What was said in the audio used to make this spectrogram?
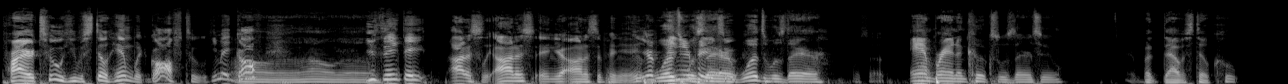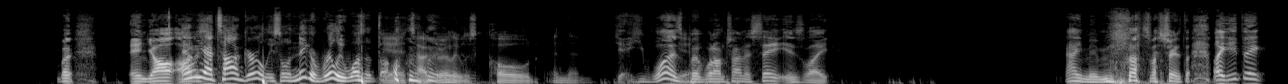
prior to he was still him with Goff too. He made Goff. Uh, I don't know. you think they honestly, honest in your honest opinion, in your, in Woods your was opinion there. too. Woods was there, What's up? and Brandin Cooks was there too. But that was still cool. But and y'all, And we had Todd Gurley, so nigga really wasn't throwing. Yeah, Todd Gurley was cold, and then yeah, he was. Yeah. But what I'm trying to say is like, now you made me lost my train of thought. Like you think,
